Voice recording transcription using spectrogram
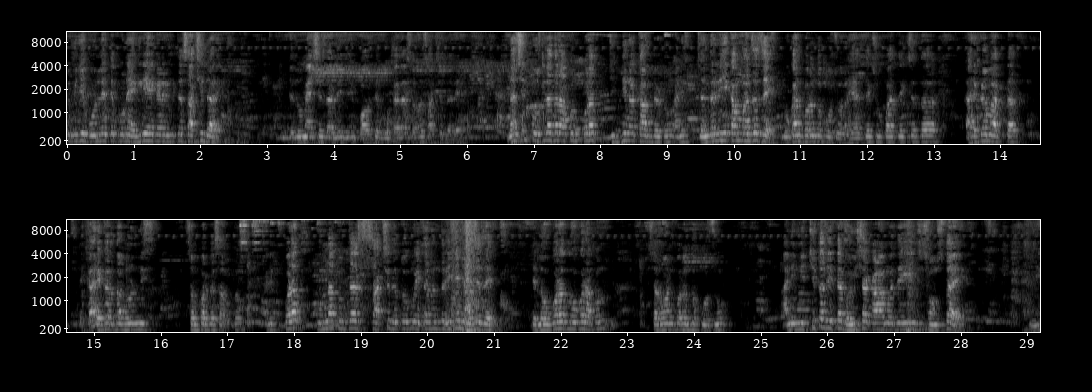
तुम्ही जे बोलले ते पूर्ण ॲग्री आहे कारण मी तर साक्षीदार आहे. तुमचे जो मेसेज आले जे पावते बुकायला सर्व साक्षीदार आहे. नशीब पोचला तर आपण परत जिद्दीनं काम पेटू आणि जनरली हे काम माझंच आहे लोकांपर्यंत पोहोचवणं. हे अध्यक्ष उपाध्यक्ष तर कार्यक्रम आखतात. ते कार्यकर्ता म्हणून मी संपर्क साधतो. आणि परत पुन्हा तुमच्या साक्ष देतो की याच्यानंतर हे जे मेसेज आहेत ते लवकरात लवकर आपण सर्वांपर्यंत पोहोचू. आणि निश्चितच येत्या भविष्य काळामध्ये ही जी संस्था आहे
